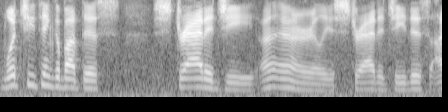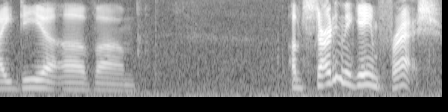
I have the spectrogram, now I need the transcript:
what you think about this strategy. Uh, Not really a strategy. This idea of um, of starting the game fresh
